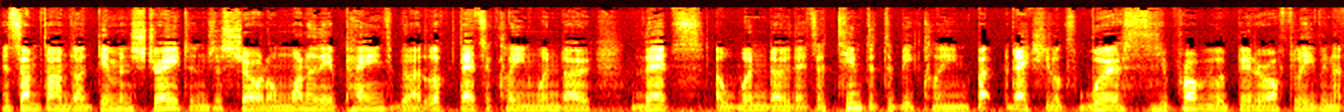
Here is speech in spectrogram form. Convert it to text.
And sometimes I demonstrate and just show it on one of their panes. Be like, look, that's a clean window. That's a window that's attempted to be clean, but it actually looks worse. You probably were better off leaving it.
